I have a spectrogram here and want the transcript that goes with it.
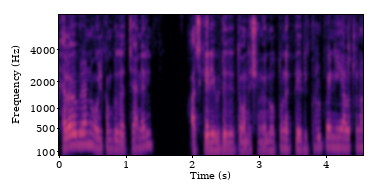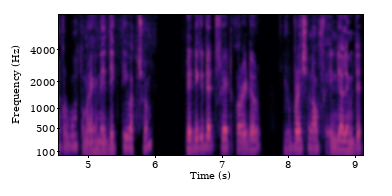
Hello everyone welcome to the channel আজকের এই ভিডিওতে তোমাদের সঙ্গে নতুন একটি রিক্রুটমেন্ট নিয়ে আলোচনা করব। তোমরা এখানে দেখতেই পাচ্ছ dedicated freight corridor corporation of India limited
